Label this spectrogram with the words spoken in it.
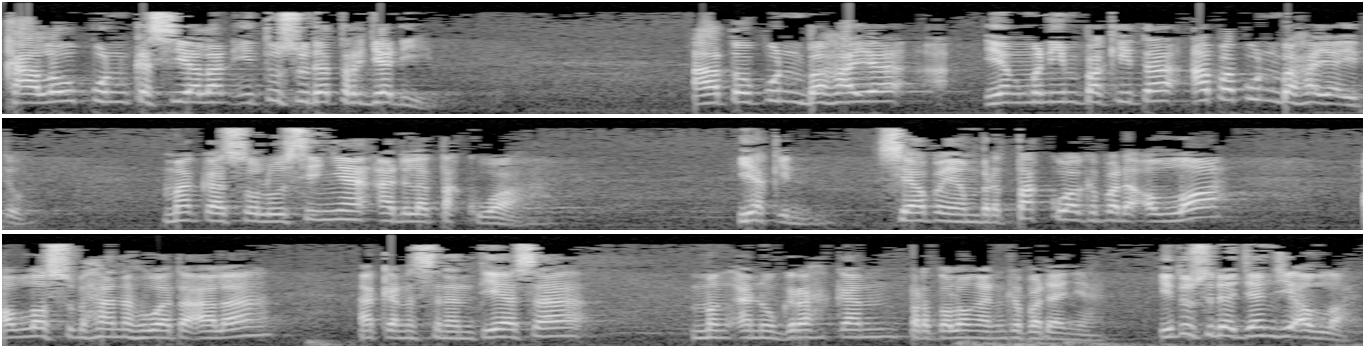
kalaupun kesialan itu sudah terjadi, ataupun bahaya yang menimpa kita, apa pun bahaya itu, maka solusinya adalah takwa. Yakin, siapa yang bertakwa kepada Allah, Allah Subhanahu wa taala akan senantiasa menganugerahkan pertolongan kepadanya. Itu sudah janji Allah.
